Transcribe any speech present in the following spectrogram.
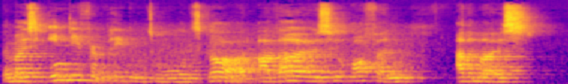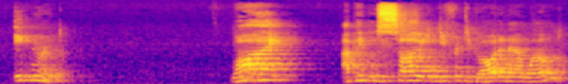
The most indifferent people towards God are those who often are the most ignorant. Why are people so indifferent to God in our world?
